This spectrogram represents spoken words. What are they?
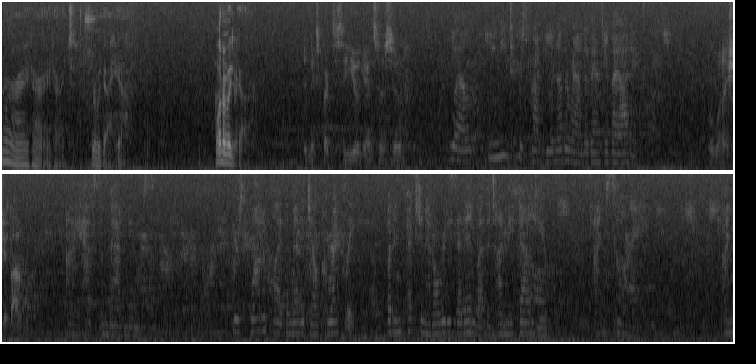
Alright, alright, alright. What do we got here? What do we got? Didn't expect to see you again so soon. Well, we need to prescribe you another round of antibiotics. For when I ship out. I have some bad news. Your squad applied the Medigel correctly, but infection had already set in by the time they found you. I'm sorry. I'm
